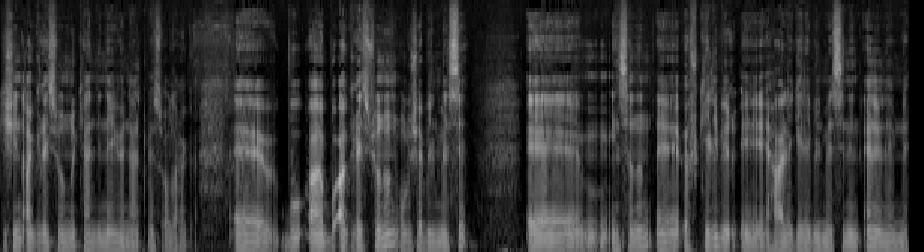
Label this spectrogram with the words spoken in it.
Kişinin agresyonunu kendine yöneltmesi olarak. E, bu bu agresyonun oluşabilmesi e, insanın e, öfkeli bir e, hale gelebilmesinin en önemli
